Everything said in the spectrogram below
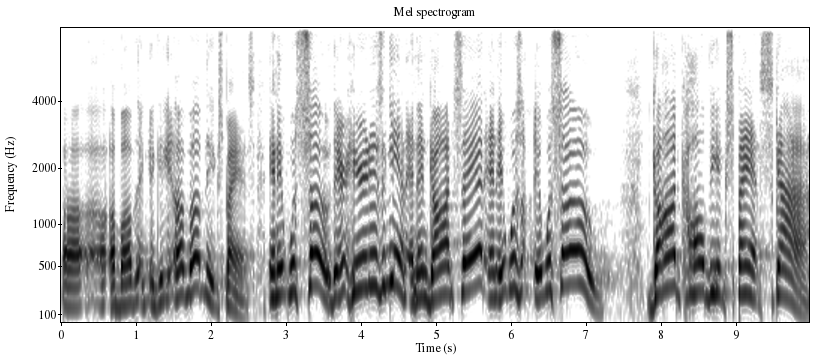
uh, uh above, the, above the expanse. And it was so. There, here it is again. And then God said, and it was, it was so. God called the expanse sky.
